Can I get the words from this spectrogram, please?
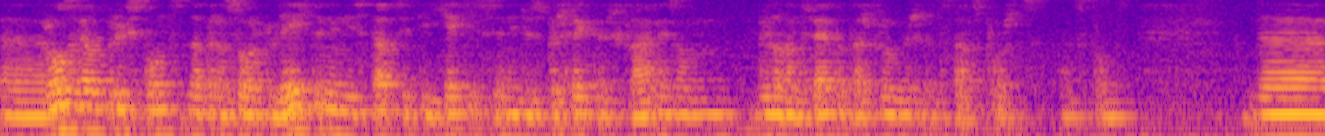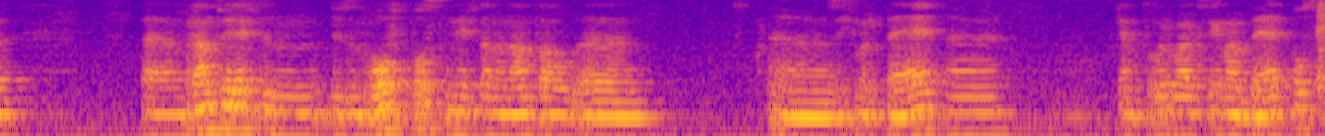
uh, Rooseveltbrug stond, dat er een soort leegte in die stad zit die gek is en die dus perfect te verklaren is omwille van het feit dat daar vroeger het staatspoort stond. De brandweer heeft een, dus een hoofdpost en heeft dan een aantal zeg maar bij kantoor, waar ik zeg maar bijposten,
